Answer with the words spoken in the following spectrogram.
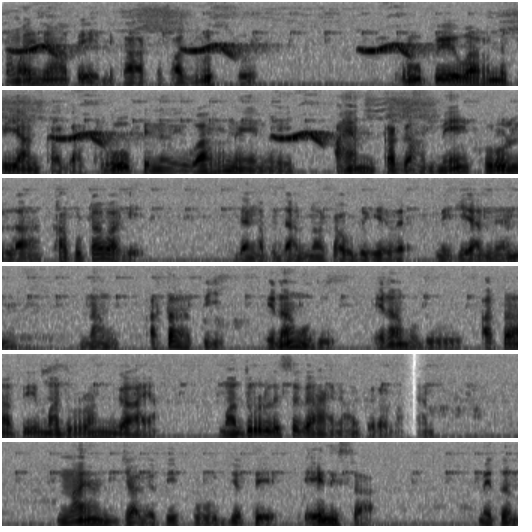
තමයි මෙයා පේන්නේ කාක සදෘශ්‍ර රූපේ වර්ණපි යංකග රූපෙනුයි වර්ණයනුයි අයංකග මේ කුරුල්ලා කපුට වගේ. දැන් අපි දන්නවා කවුද කියලා මේ කියන්න යන්නේ නමුත් අතාපි එනමුදු එනමුදු අතාපි මధుරන් ගායන්. මధుර ලෙස ගායනා කරනවා. නයන් ජගති පූජ්‍යතේ. ඒ නිසා මෙතන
